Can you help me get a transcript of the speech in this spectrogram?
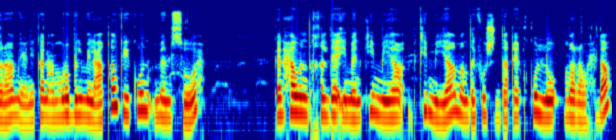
غرام يعني كنعمرو بالملعقة وكيكون ممسوح. كنحاول ندخل دائما كميه بكمية ما نضيفوش الدقيق كله مرة واحدة.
